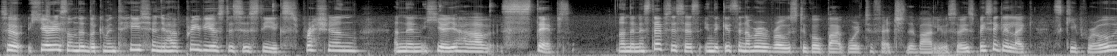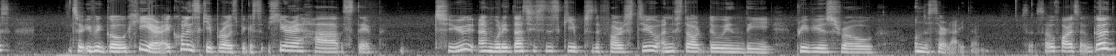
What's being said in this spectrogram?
So here is on the documentation, you have previous, this is the expression, and then here you have steps. And then steps, it says indicates the number of rows to go backward to fetch the value. So it's basically like skip rows. So if we go here, I call it skip rows because here I have step two. And what it does is it skips the first two and start doing the previous row on the third item. So, so far so good.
